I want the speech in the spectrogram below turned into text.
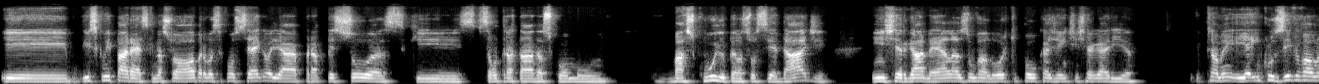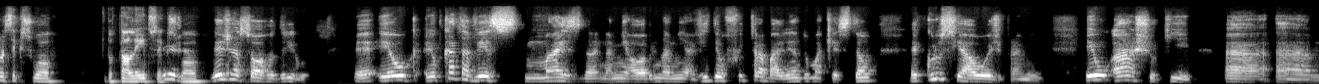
E isso que me parece que na sua obra você consegue olhar para pessoas que são tratadas como basculho pela sociedade e enxergar nelas um valor que pouca gente enxergaria. E, inclusive o valor sexual, do talento sexual. Veja, veja só, Rodrigo, é, eu, eu cada vez mais na, na, minha obra, na minha vida, eu fui trabalhando uma questão é, crucial hoje para mim. Eu acho que a, a,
